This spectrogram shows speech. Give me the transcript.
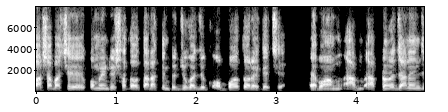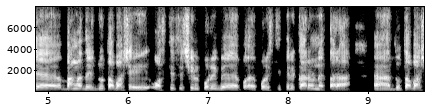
পাশাপাশি কমিউনিটির সাথেও তারা কিন্তু যোগাযোগ অব্যাহত রেখেছে। এবং আপনারা জানেন যে বাংলাদেশ দূতাবাস এই অস্থিতিশীল পরিস্থিতির কারণে তারা দূতাবাস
